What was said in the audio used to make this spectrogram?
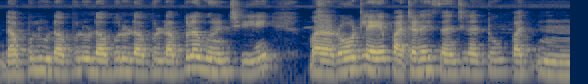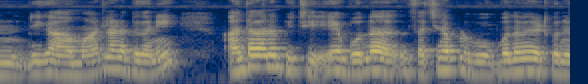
డబ్బులు డబ్బులు డబ్బులు డబ్బులు డబ్బుల గురించి మన రోడ్లే పచ్చడేసి దంచినట్టు ప ఇక మాట్లాడద్దు కానీ అంతగానం పిచ్చి. ఏ బొంద చచ్చినప్పుడు బొంద మీద పెట్టుకొని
